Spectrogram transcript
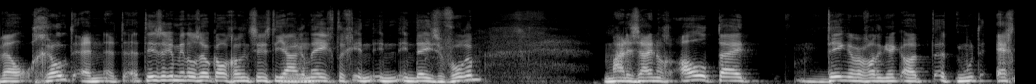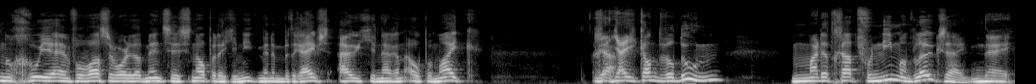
wel groot. En het, het is er inmiddels ook al gewoon sinds de jaren Mhm. negentig in, in, in deze vorm. Maar er zijn nog altijd dingen waarvan ik denk: oh, het, het moet echt nog groeien en volwassen worden. Dat mensen snappen dat je niet met een bedrijfsuitje naar een open mic. Ja, Ja. je kan het wel doen. Maar dat gaat voor niemand leuk zijn. nee.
